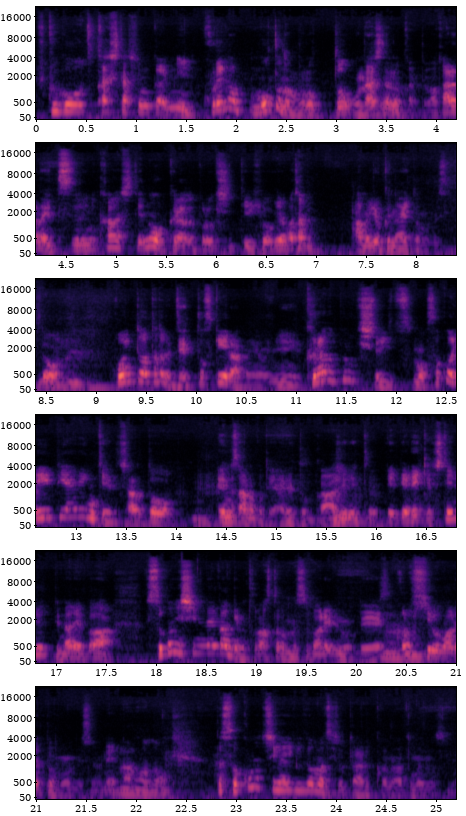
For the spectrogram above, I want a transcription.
複合化した瞬間にこれが元のものと同じなのかってわからないツールに関してのクラウドプロキシっていう表現は多分あんま良くないと思うんですけど、ポイントは例えば Z スケーラーのようにクラウドプロキシと言いつつもそこを API 連携でちゃんと M さんのことやるとか Azure と API 連携してるってなればそこに信頼関係のトラストが結ばれるのでうんこれは広まると思うんですよね。だかなるほど。らそこの違いがまず一つあるかなと思いますね。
